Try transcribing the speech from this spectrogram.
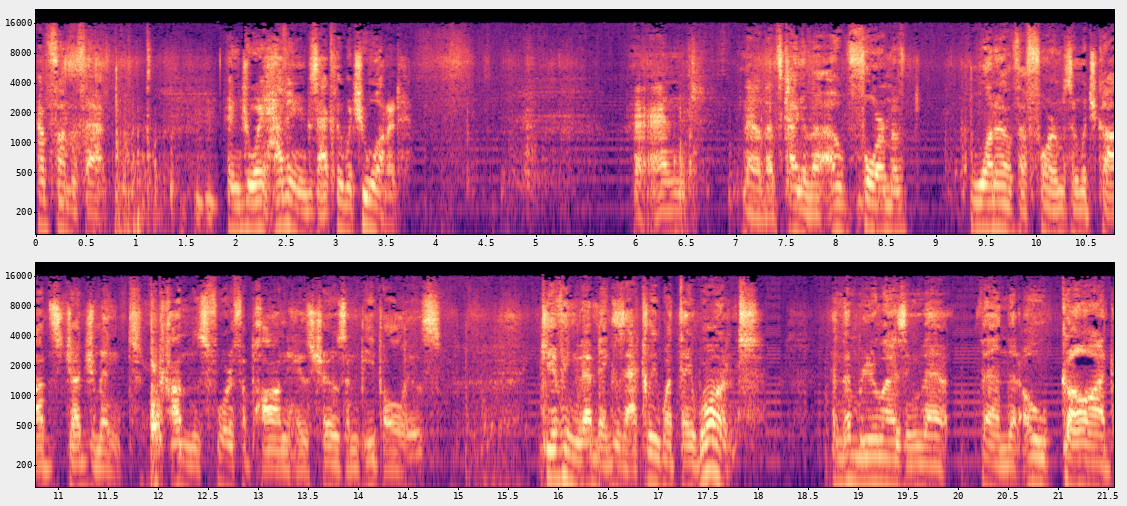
Have fun with that. Mm-hmm. Enjoy having exactly what you wanted. And no, that's kind of a, a form of one of the forms in which God's judgment comes forth upon his chosen people is giving them exactly what they want. And then realizing that then that, oh God,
